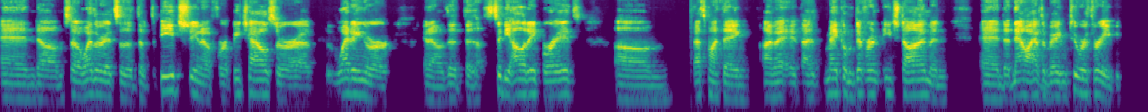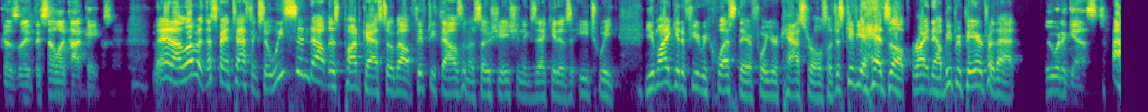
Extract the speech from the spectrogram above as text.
And um, so whether it's a, the, the, beach, you know, for a beach house or a wedding or you know the the city holiday parades. Um, that's my thing. I, I make them different each time, and and now I have to bring two or three because they, they sell like hotcakes. Man, I love it. That's fantastic. So we send out this podcast to about 50,000 association executives each week. You might get a few requests there for your casserole. So just give you a heads up right now. Be prepared for that. Who would have guessed? All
